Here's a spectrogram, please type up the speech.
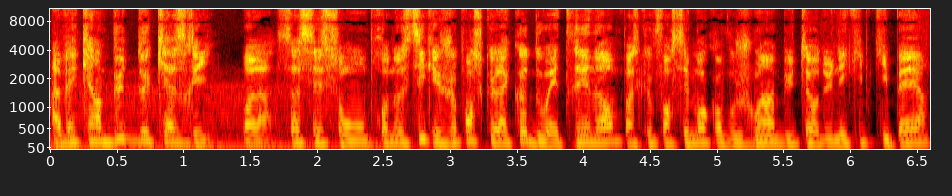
avec un but de caserie. Voilà, ça c'est son pronostic et je pense que la cote doit être énorme parce que forcément, quand vous jouez un buteur d'une équipe qui perd,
